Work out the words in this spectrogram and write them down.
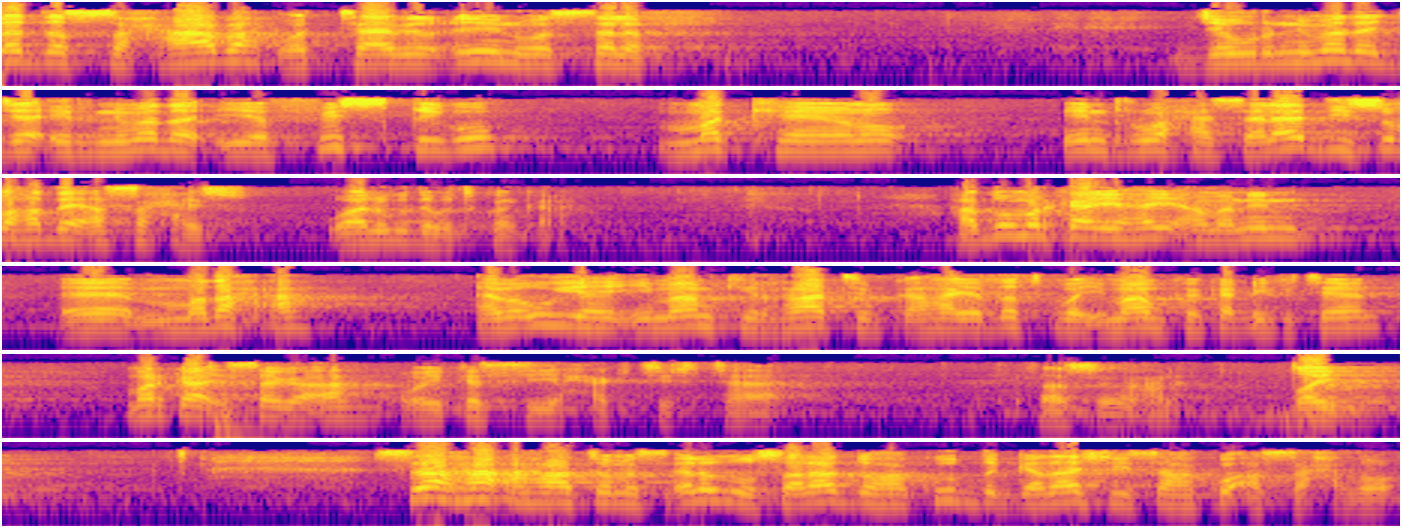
lada asaxaaba waataabiciin waasalaf jawrnimada jaa'irnimada iyo fisqigu ma keeno in ruuxa salaaddiisuba hadday asaxayso waa lagu daba tukan karaa. Hadduu markaa yahay ama nin madax ah ama uu yahay imaamkii raatibka ahaa ee dadkuba imaamka ka dhigteen markaa isaga ah way ka sii xag jirtaa. Saas man ayb saa ha ahaato mas'aladu salaaddu ha ku gadaashiisa ha ku asaxdo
